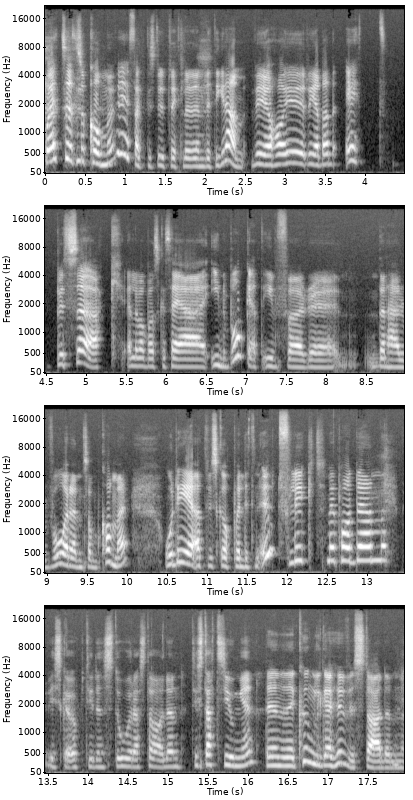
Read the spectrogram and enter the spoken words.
på ett sätt så kommer vi faktiskt utveckla den lite grann. Vi har ju redan ett besök, eller vad man ska säga, inbokat inför eh, den här våren som kommer. Och det är att vi ska på en liten utflykt med podden. Vi ska upp till den stora staden, till stadsdjungeln. Den kungliga huvudstaden.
